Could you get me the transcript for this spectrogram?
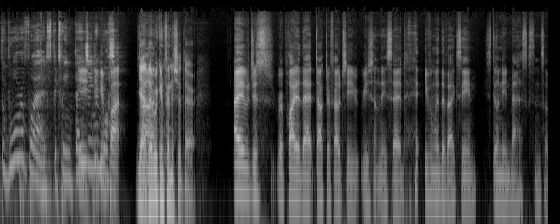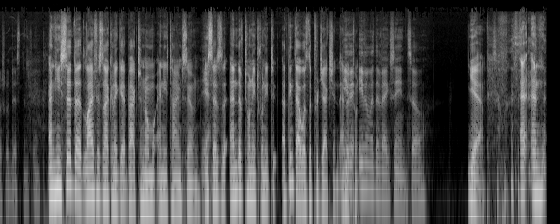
The war of words between Beijing you and Washington. pot. Yeah, Uh, then we can finish it there. I would just reply to that. Dr. Fauci recently said, even with the vaccine, still need masks and social distancing. And he said that life is not going to get back to normal anytime soon. Yeah. He says the end of 2022. I think that was the projection. End Even, of 20, even with the vaccine. So, yeah. and, and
